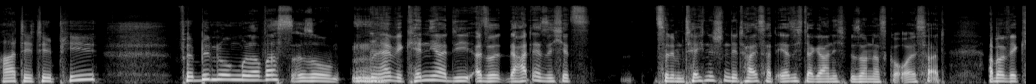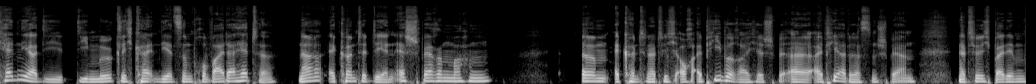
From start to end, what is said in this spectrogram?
HTTP Verbindung oder was? Also naja, wir kennen ja die, also da hat er sich jetzt zu den technischen Details hat er sich da gar nicht besonders geäußert, aber wir kennen ja die die Möglichkeiten, die jetzt ein Provider hätte. Na, er könnte DNS-Sperren machen. Ähm, er könnte natürlich auch IP-Bereiche, äh, IP-Adressen sperren. Natürlich bei dem,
